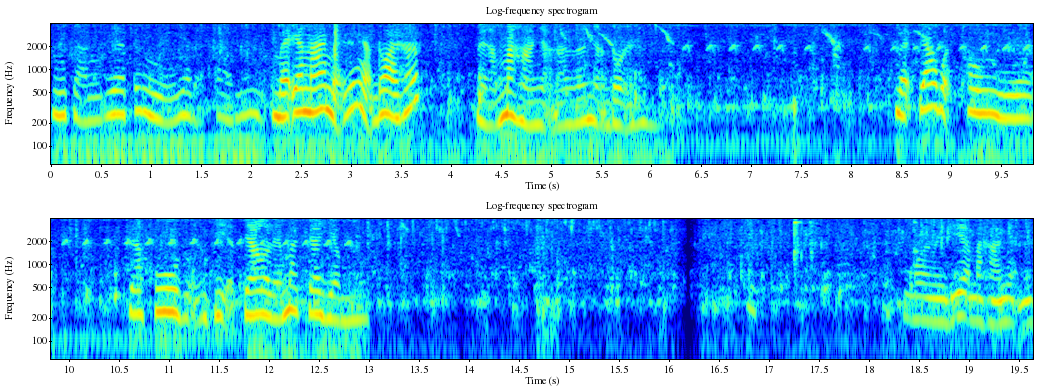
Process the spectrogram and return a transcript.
như cảm như cái người như đã tài mẹ em nói mẹ nó nhận đòi hết. Mẹ mà hà nhận là nó nhận đội mẹ giao vật thông như cha khu ruộng dịa theo lấy mà cha dầm ngồi này đi mà hà nhận này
